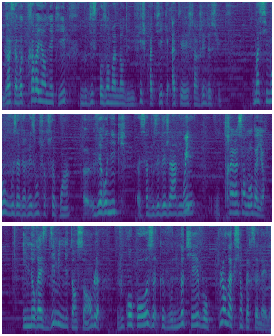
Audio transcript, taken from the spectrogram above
Grâce à votre travail en équipe, nous disposons maintenant d'une fiche pratique à télécharger de suite. Massimo, vous avez raison sur ce point. Euh, Véronique, ça vous est déjà arrivé Oui, très récemment d'ailleurs. Il nous reste 10 minutes ensemble. Je vous propose que vous notiez vos plans d'action personnels.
